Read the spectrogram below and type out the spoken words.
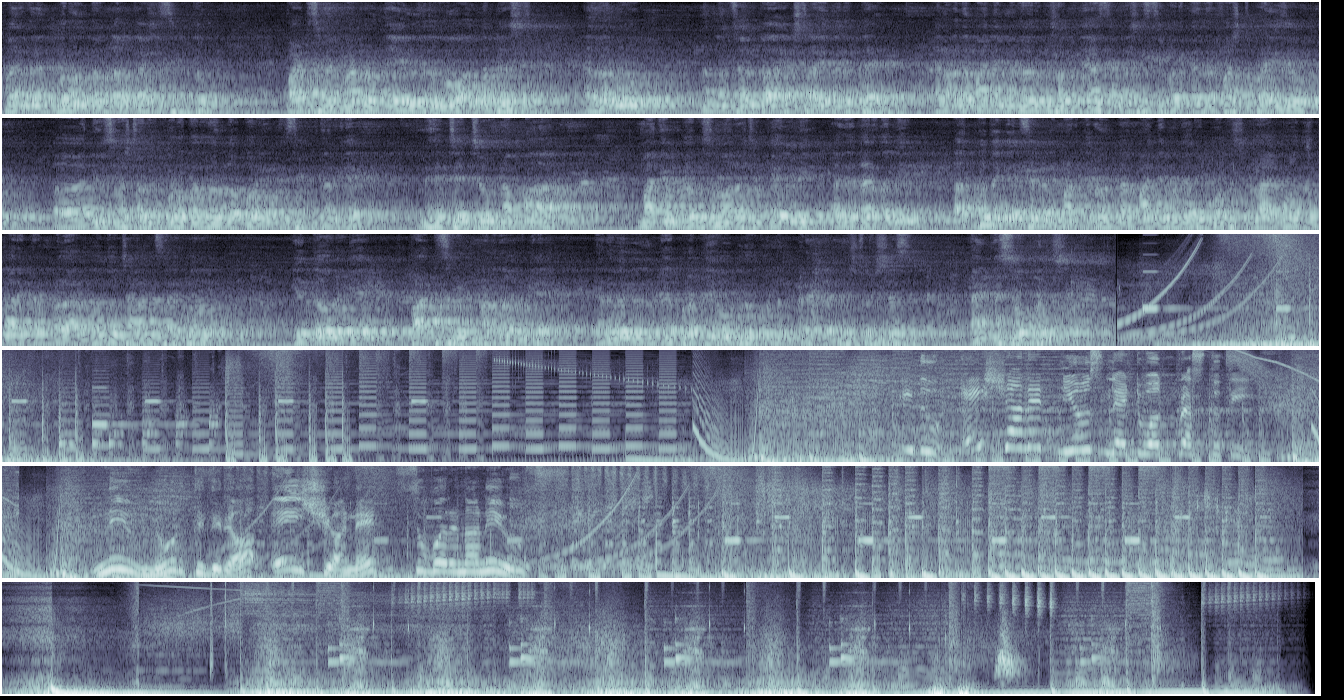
ಬಂದರೆ ನನಗೆ ಬರುವಂಥ ಒಂದು ಅವಕಾಶ ಸಿಕ್ತು. ಪಾರ್ಟಿಸಿಪೇಟ್ ಮಾಡಿರುವಂಥ ಎಲ್ರಿಗೂ ಆಲ್ ದ ಬೆಸ್ಟ್ ಅದರಲ್ಲೂ ನನ್ನೊಂದು ಸ್ವಲ್ಪ ಎಕ್ಸ್ಟ್ರಾ ಇದಿರುತ್ತೆ. ಕನ್ನಡದ ಮಾಧ್ಯಮದವ್ರಿಗೂ ಸ್ವಲ್ಪ ಜಾಸ್ತಿ ಪ್ರಶಸ್ತಿ ಬರುತ್ತೆ. ಅಂದರೆ ಫಸ್ಟ್ ಪ್ರೈಸು ನ್ಯೂಸ್ ಫಸ್ಟ್ ಅವ್ರಿಗೆ ಕೊಡೋದ್ರಲ್ಲಿ ಒಂದು ಅಪರ್ಚುನಿಟಿ ಸಿಕ್ತು ನನಗೆ. ಇನ್ನು ಹೆಚ್ಚೆಚ್ಚು ನಮ್ಮ ಮಾಧ್ಯಮದವರು ಸುಮಾರಷ್ಟು ಗೆಲ್ಲಿ ಅದೇ ಥರದಲ್ಲಿ ಅದ್ಭುತ ಕೆಲಸಗಳು ಮಾಡ್ತಿರುವಂಥ ಮಾಧ್ಯಮದ ರಿಪೋರ್ಟರ್ಸ್ಗಳಾಗ್ಬೋದು ಕಾರ್ಯಕ್ರಮಗಳಾಗ್ಬೋದು ಚಾನಲ್ಸ್ ಆಗ್ಬೋದು. ಗೆದ್ದವರಿಗೆ ಪಾರ್ಟಿಸಿಪೇಟ್ ಮಾಡಿದವರಿಗೆ ನೆರವೇರಿದಂತೆ ಪ್ರತಿಯೊಬ್ಬರಿಗೂ ನನ್ನ ಕಡೆಯಿಂದ best wishes thank you so much ಇದು ಏಷ್ಯಾನೆಟ್ ನ್ಯೂಸ್ ನೆಟ್ವರ್ಕ್ ಪ್ರಸ್ತುತಿ. ನೀವು ನೋಡ್ತಿದ್ದೀರಾ ಏಷ್ಯಾನೆಟ್ ಸುವರ್ಣ ನ್ಯೂಸ್.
